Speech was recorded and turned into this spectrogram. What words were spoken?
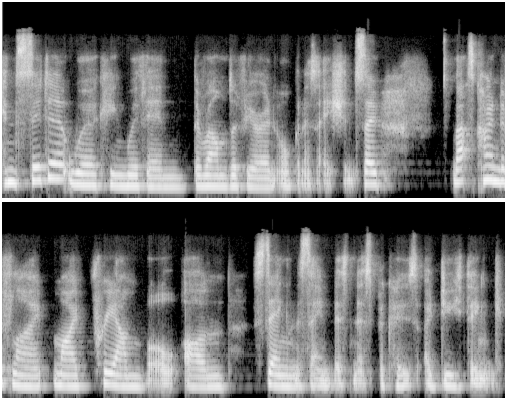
consider working within the realms of your own organization. So that's kind of like my preamble on staying in the same business because I do think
